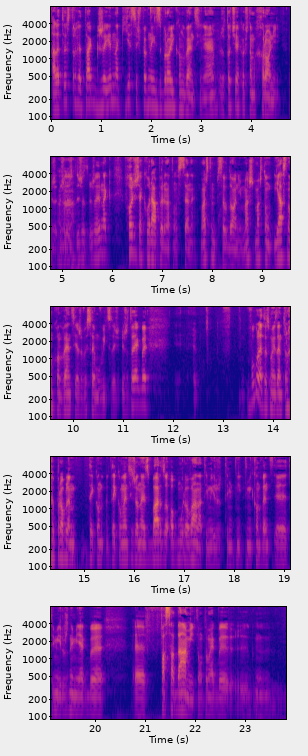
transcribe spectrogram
ale to jest trochę tak, że jednak jesteś w pewnej zbroi konwencji, nie? Że to cię jakoś tam chroni, że, że, że, że, jednak wchodzisz jako raper na tą scenę, masz ten pseudonim, masz, masz tą jasną konwencję, że wy sobie mówicie coś, że to jakby w ogóle to jest moim zdaniem trochę problem tej, kon tej konwencji, że ona jest bardzo obmurowana tymi, tymi, tymi, e, tymi różnymi jakby e, fasadami, tą, tą jakby e,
